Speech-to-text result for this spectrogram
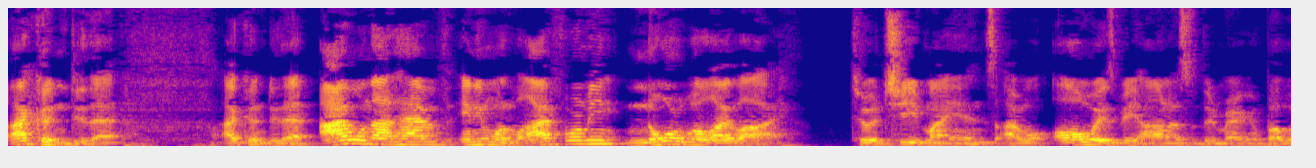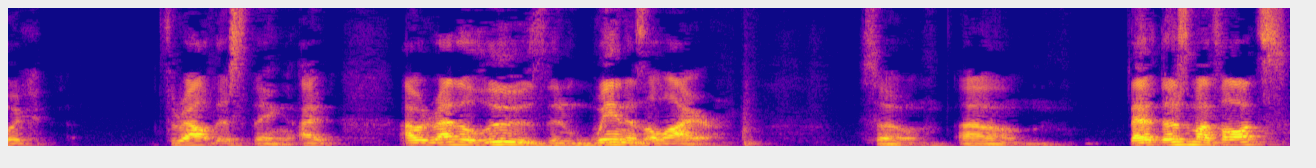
I couldn't do that. I couldn't do that. I will not have anyone lie for me, nor will I lie to achieve my ends. I will always be honest with the American public throughout this thing. I, I would rather lose than win as a liar. So, um, that, those are my thoughts.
